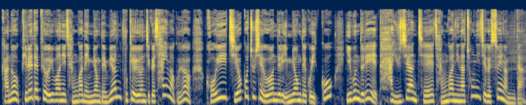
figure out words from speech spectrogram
간혹 비례대표 의원이 장관에 임명되면 국회의원직을 사임하고요. 거의 지역구 출신 의원들이 임명되고 있고 이분들이 다 유지한 채 장관이나 총리직을 수행합니다.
